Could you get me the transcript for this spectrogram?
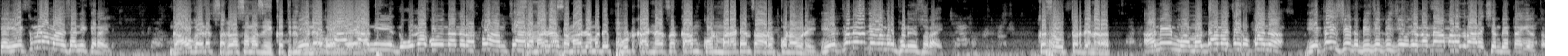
त्या एकमेव माणसाने करायला. गावगाड्यात सगळा समाज एकत्रित गोविंदाने आणि गुन्हा गोविंदाने राहतो. आमच्या समाजा समाजामध्ये फूट काढण्याचं काम कोण? मराठ्यांचा आरोप कोणावर आहे? एकमेव देवेंद्र फडणवीसवर आहे. कसं उत्तर देणार आहात? आम्ही मतदानाच्या रूपानं एकही सीट बीजेपीची येऊ देणार नाही आम्हाला जर आरक्षण भेटणार गेलं तर.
